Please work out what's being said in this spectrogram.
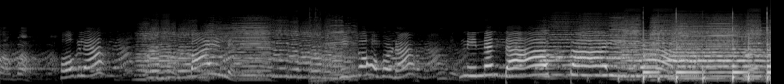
ಬಾ, ಬಾ. ಹೋಗ್ಲಾ? ಬಾ ಇಲ್ಲಿ. ಹಿಂಗ ಹೋಗೋಣ. ನಿನ್ನಂತ ಅಪ್ಪ ಇಲ್ಲ.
